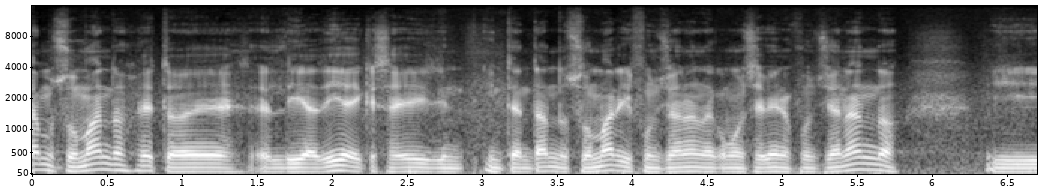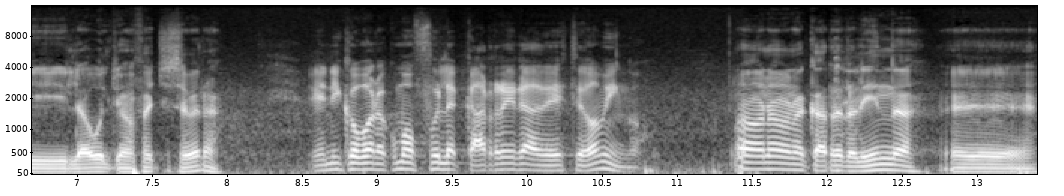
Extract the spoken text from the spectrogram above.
estamos sumando, esto es el día a día, hay que seguir intentando sumar y funcionando como se viene funcionando y la última fecha se verá. Eh, Nico, bueno, ¿cómo fue la carrera de este domingo? No, no, una carrera linda, eh,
